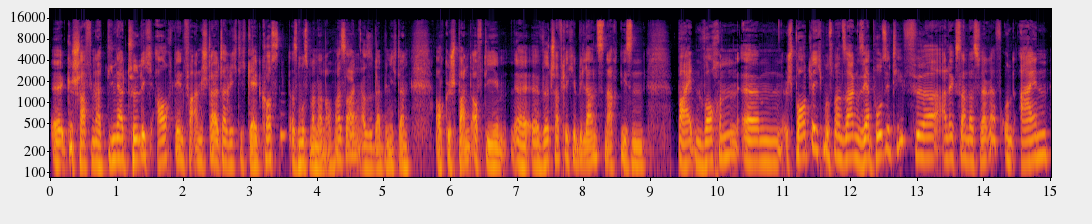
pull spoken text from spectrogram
äh, geschaffen hat, die natürlich auch den Veranstalter richtig Geld kosten. Das muss man dann auch mal sagen. Also da bin ich dann auch auch gespannt auf die äh, wirtschaftliche Bilanz nach diesen beiden Wochen. Ähm, sportlich muss man sagen, sehr positiv für Alexander Zverev und ein,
